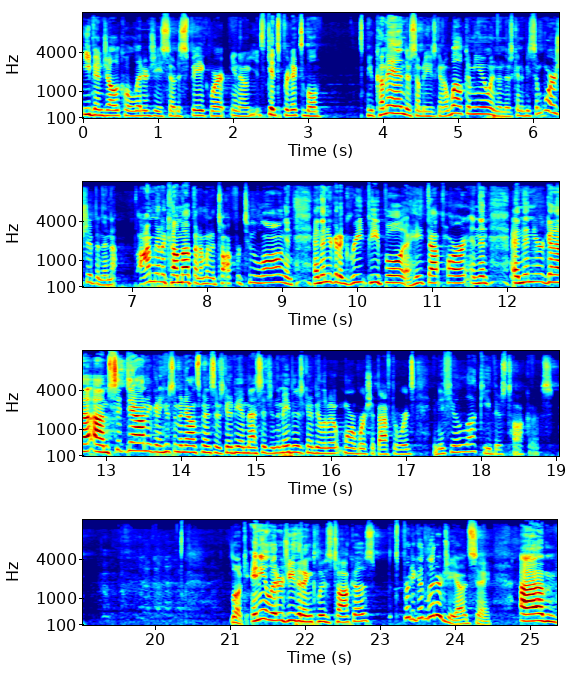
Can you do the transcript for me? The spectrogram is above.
evangelical liturgy, so to speak, where, you know, it gets predictable you come in, there's somebody who's going to welcome you, and then there's going to be some worship, and then I'm going to come up and I'm going to talk for too long, and, and then you're going to greet people. I hate that part. And then, and then you're going to um, sit down, you're going to hear some announcements, there's going to be a message, and then maybe there's going to be a little bit more worship afterwards. And if you're lucky, there's tacos. Look, any liturgy that includes tacos, it's pretty good liturgy, I would say. Um,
